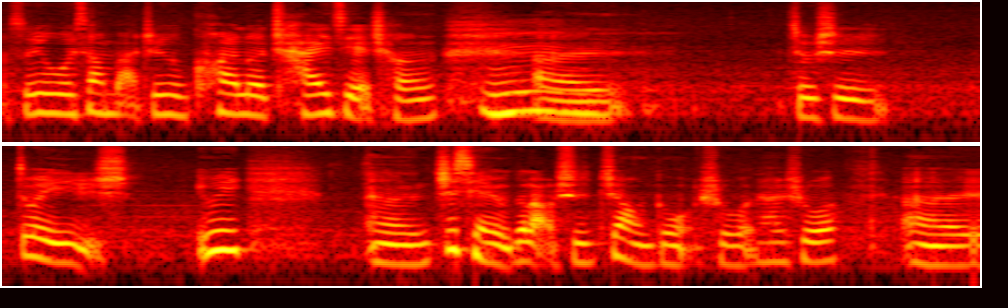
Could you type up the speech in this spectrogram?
的，所以我想把这个快乐拆解成，嗯，就是对，因为嗯，之前有个老师这样跟我说过，他说，呃。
